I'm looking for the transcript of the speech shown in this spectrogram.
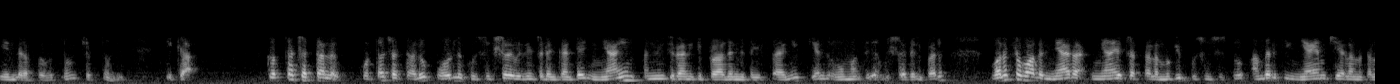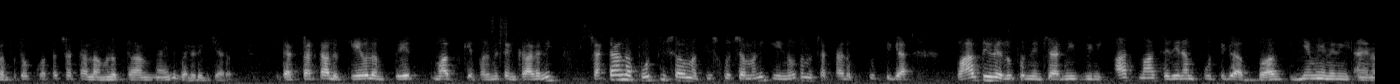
కేంద్ర ప్రభుత్వం చెప్తుంది. ఇక కొత్త చట్టాలు కొత్త చట్టాలు పౌరులకు శిక్షలు విధించడం కంటే న్యాయం అందించడానికి ప్రాధాన్యత ఇస్తాయని కేంద్ర హోంమంత్రి అమిత్ షా తెలిపారు. వలసవాద న్యాయ న్యాయ చట్టాల ముగింపు సూచిస్తూ అందరికీ న్యాయం చేయాలన్న తలంపుతో కొత్త చట్టాలు అమలుకు రానున్నాయని వెల్లడించారు. ఇక చట్టాలు కేవలం పేరు మార్పుకే పరిమితం కాదని చట్టాల్లో పూర్తి సవరణ తీసుకొచ్చామని ఈ నూతన చట్టాలు పూర్తిగా భారతీయులే రూపొందించారని దీని ఆత్మ శరీరం పూర్తిగా భారతీయమేనని ఆయన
